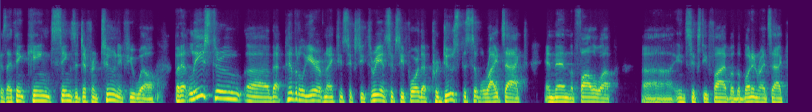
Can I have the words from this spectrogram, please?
Because I think King sings a different tune, if you will. But at least through uh, that pivotal year of 1963 and 64 that produced the Civil Rights Act and then the follow up uh, in 65 of the Voting Rights Act,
